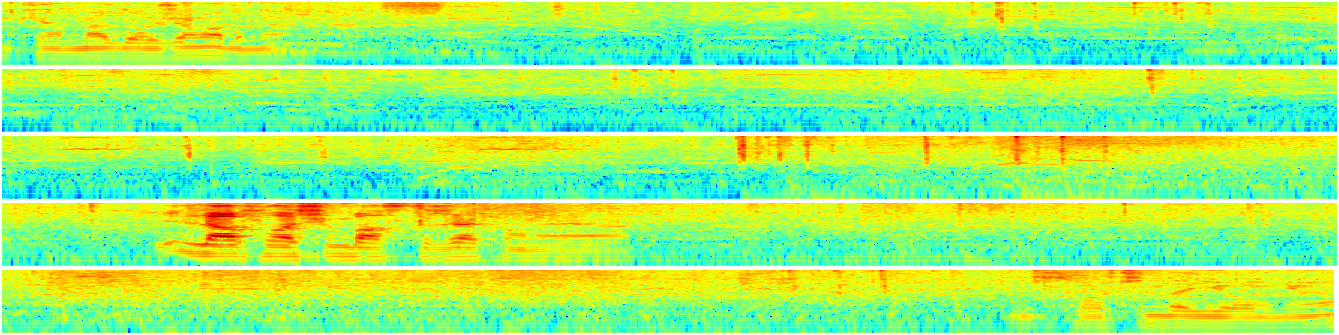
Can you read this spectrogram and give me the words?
Mükemmel dojamadım yani. İlla flash'ım bastıracak bana ya. Fortune da iyi oynuyor.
